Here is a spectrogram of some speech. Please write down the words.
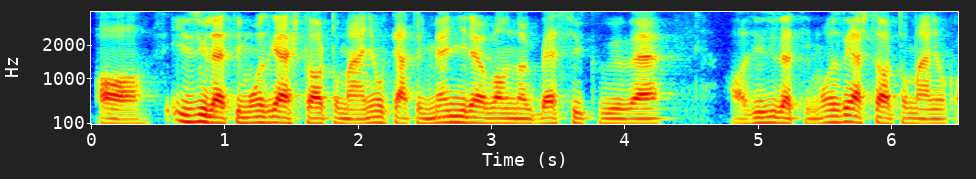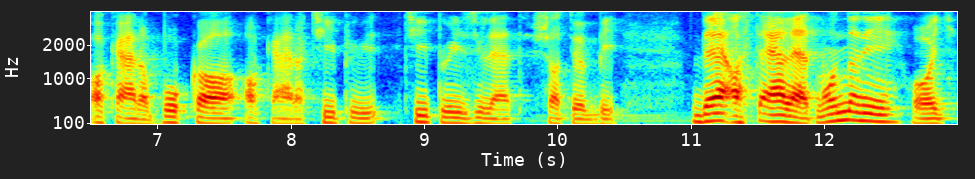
az izületi mozgástartományok, tehát hogy mennyire vannak beszűkülve az izületi mozgástartományok, akár a boka, akár a csípő, csípőizület, stb. De azt el lehet mondani, hogy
